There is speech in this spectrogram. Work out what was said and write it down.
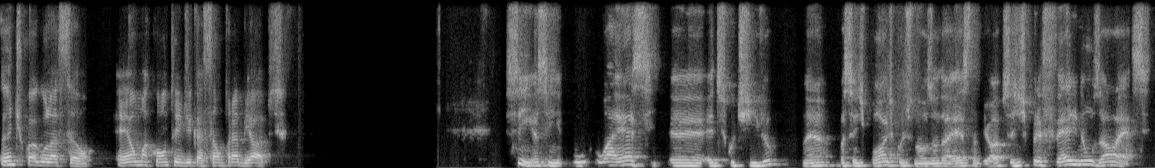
anticoagulação é uma contraindicação para biópsia? Sim, assim, o, o AS é, é, discutível, né? O paciente pode continuar usando AS na biópsia, a gente prefere não usar o AS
